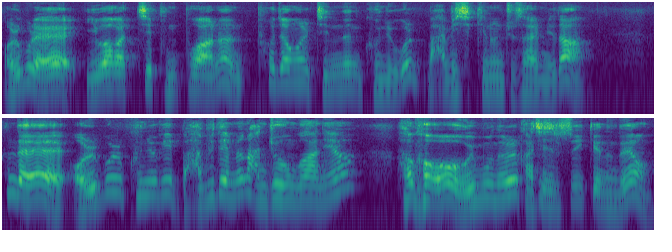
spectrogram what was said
얼굴에 이와 같이 분포하는 표정을 짓는 근육을 마비시키는 주사입니다. 근데 얼굴 근육이 마비되면 안 좋은 거 아니야? 하고 의문을 가지실 수 있겠는데요.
